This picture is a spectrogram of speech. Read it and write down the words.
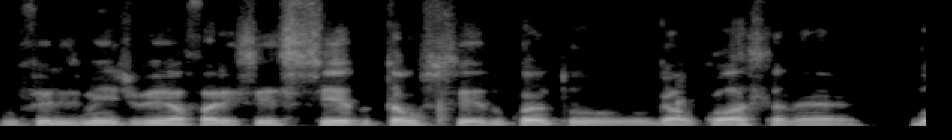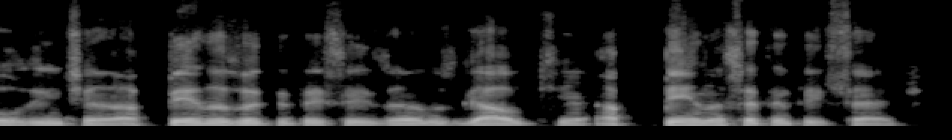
Infelizmente veio a falecer cedo, tão cedo quanto Gal Costa, né? Boldrin tinha apenas 86 anos, Gal tinha apenas 77.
